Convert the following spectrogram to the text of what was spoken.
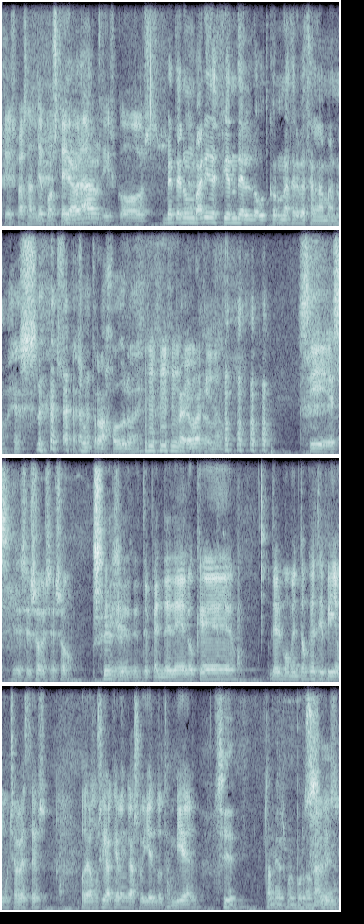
que es bastante posterior Y ahora- a los discos. Vete en un bar y defiende el Load con una cerveza en la mano. Es, es, es un trabajo duro, ¿eh? me Pero bueno. imagino. Sí, es, es eso, es eso. Sí, Que sí. de- Depende de lo que. del momento en que te pille muchas veces. O de la música que vengas oyendo también. Sí, también es muy importante. ¿sabes? Sí.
